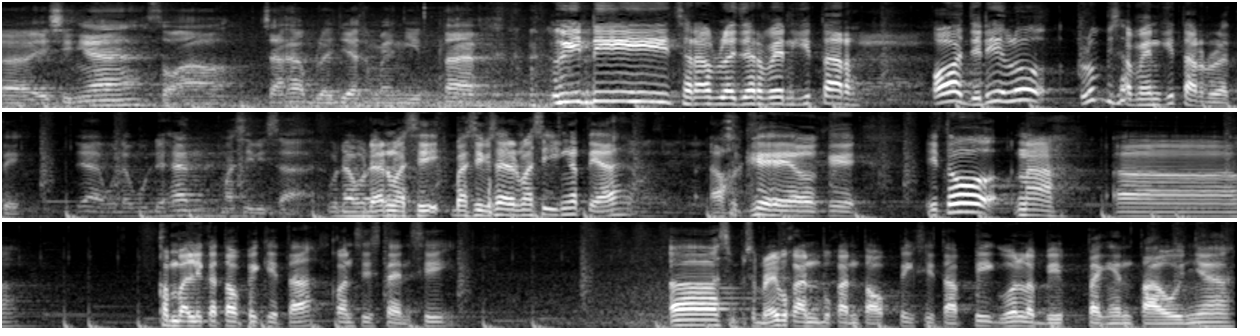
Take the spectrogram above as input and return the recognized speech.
eh, isinya soal cara belajar main gitar. Widih, cara belajar main gitar. Oh, jadi lu lu bisa main gitar berarti? ya mudah-mudahan masih bisa. Mudah-mudahan masih masih bisa dan masih inget ya. Oke, oke. Itu nah eh, kembali ke topik kita, konsistensi. Se- sebenarnya bukan bukan topik sih, tapi gue lebih pengen taunya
